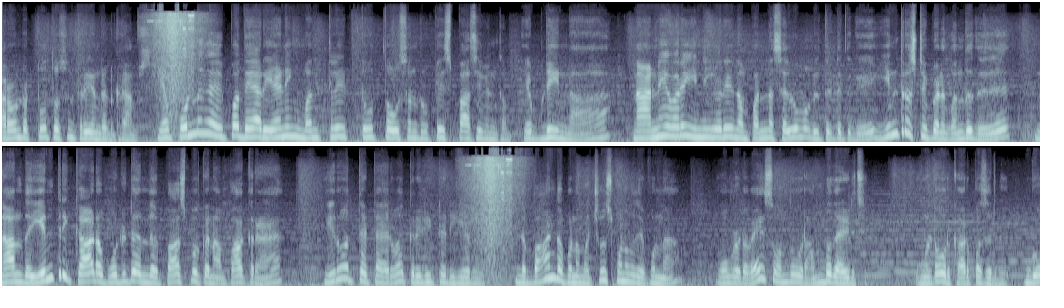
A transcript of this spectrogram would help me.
around two thousand three hundred grams என் பொண்ணுங்க இப்போ they are earning monthly two thousand rupees passive income எப்படின்னா நான் அன்னை வரை இன்னைக்கு வரையும் நான் பண்ண செல்வமகள் திட்டத்துக்கு இன்ட்ரெஸ்ட் இப்போ எனக்கு வந்தது. நான் அந்த என்ட்ரி கார்டை போட்டுட்டு அந்த பாஸ்புக்கை நான் பார்க்குறேன். இருபத்தெட்டாயிரரூபா கிரெடிட்டட் இயர்லி இந்த பாண்டை இப்போ நம்ம சூஸ் பண்ணுவது எப்படின்னா உங்களோட வயசு வந்து ஒரு ஐம்பது ஆயிடுச்சு. உங்கள்கிட்ட ஒரு கார்பஸ் இருக்குது கோ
